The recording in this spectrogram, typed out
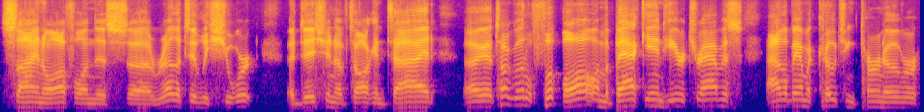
sign off on this uh, relatively short edition of Talking Tide. Uh, talk a little football on the back end here, Travis. Alabama coaching turnover.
